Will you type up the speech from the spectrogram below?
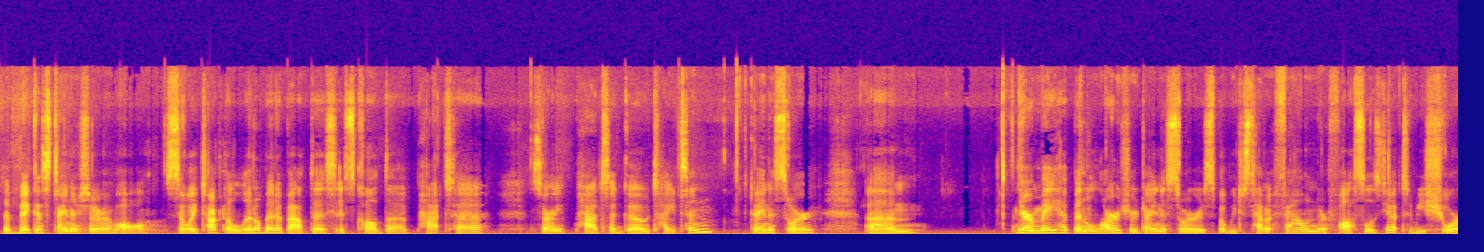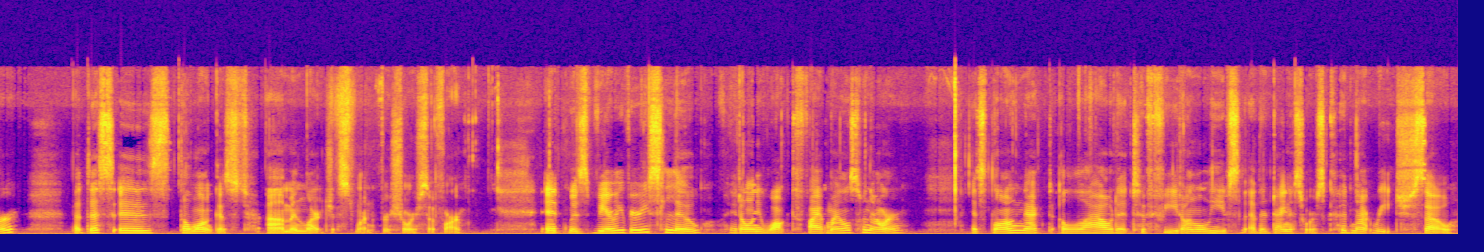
the biggest dinosaur of all. So we talked a little bit about this. It's called the Pata, sorry, Patagotitan dinosaur. Um, there may have been larger dinosaurs, but we just haven't found their fossils yet to be sure. But this is the longest um, and largest one for sure so far. It was very, very slow. It only walked five miles an hour. Its long neck allowed it to feed on leaves that other dinosaurs could not reach. So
